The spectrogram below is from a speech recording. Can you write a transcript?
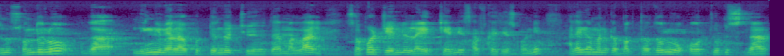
సొందులో ఒక లింగం ఎలా పుట్టిందో చూద్దాం మళ్ళా. సపోర్ట్ చేయండి లైక్ చేయండి సబ్స్క్రైబ్ చేసుకోండి. అలాగే మనకు భక్తులు ఒక్కొక్కరు చూపిస్తున్నారు.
